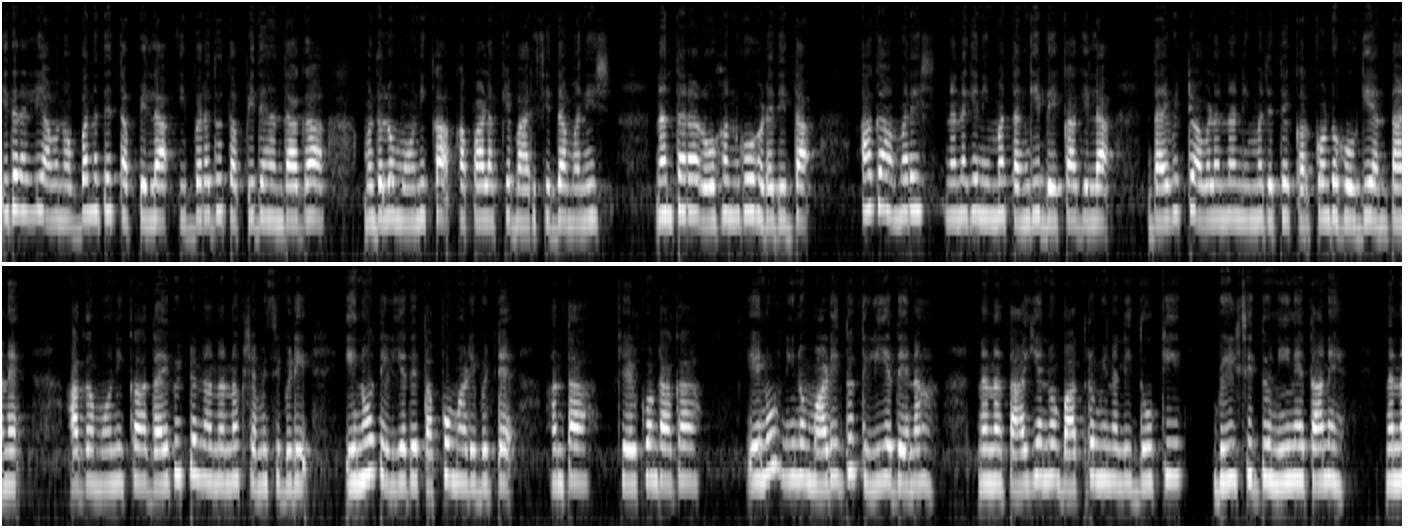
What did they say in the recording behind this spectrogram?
ಇದರಲ್ಲಿ ಅವನೊಬ್ಬನದೇ ತಪ್ಪಿಲ್ಲ, ಇಬ್ಬರದು ತಪ್ಪಿದೆ ಅಂದಾಗ ಮೊದಲು ಮೋನಿಕಾ ಕಪಾಳಕ್ಕೆ ಬಾರಿಸಿದ್ದ ಮನೀಶ್, ನಂತರ ರೋಹನ್ಗೂ ಹೊಡೆದಿದ್ದ. ಆಗ ಅಮರೀಶ್, ನನಗೆ ನಿಮ್ಮ ತಂಗಿ ಬೇಕಾಗಿಲ್ಲ. ದಯವಿಟ್ಟು ಅವಳನ್ನು ನಿಮ್ಮ ಜೊತೆ ಕರ್ಕೊಂಡು ಹೋಗಿ ಅಂತಾನೆ. ಆಗ ಮೋನಿಕಾ, ದಯವಿಟ್ಟು ನನ್ನನ್ನು ಕ್ಷಮಿಸಿಬಿಡಿ. ಏನೋ ತಿಳಿಯದೆ ತಪ್ಪು ಮಾಡಿಬಿಟ್ಟೆ ಅಂತ ಕೇಳ್ಕೊಂಡಾಗ, ಏನು ನೀನು ಮಾಡಿದ್ದು ತಿಳಿಯದೇನಾ? ನನ್ನ ತಾಯಿಯನ್ನು ಬಾತ್ರೂಮಿನಲ್ಲಿ ದೂಕಿ ಬೀಳ್ಸಿದ್ದು ನೀನೇ ತಾನೆ? ನನ್ನ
